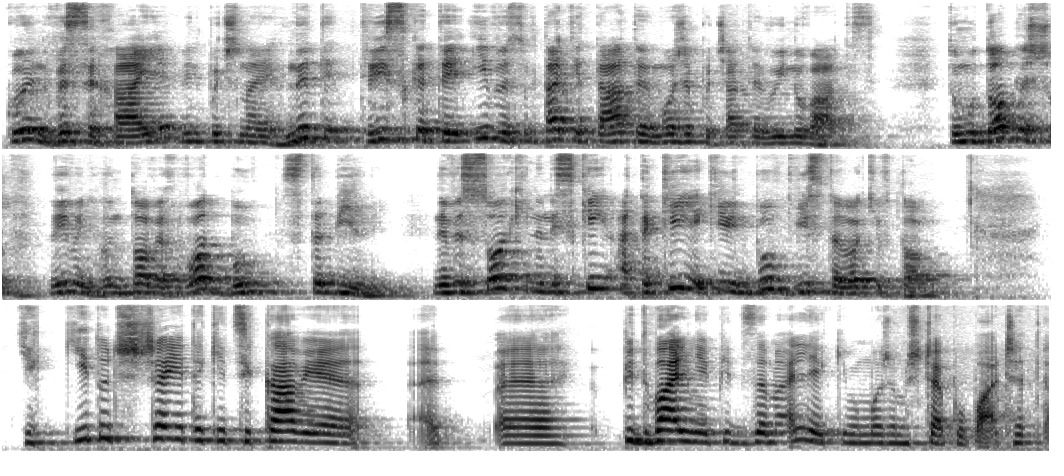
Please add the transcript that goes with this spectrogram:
Коли він висихає, він починає гнити, тріскати, і в результаті театр може почати руйнуватися. Тому добре, щоб рівень ґрунтових вод був стабільний. Не високий, не низький, а такий, який він був 200 років тому. Які тут ще є такі цікаві е, е, підвальні підземелля, які ми можемо ще побачити?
